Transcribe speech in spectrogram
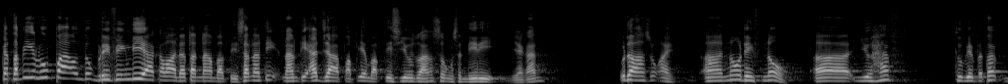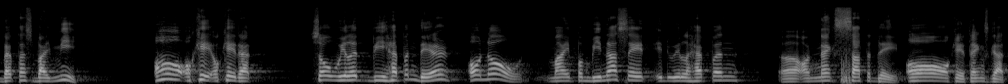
Tapi lupa untuk briefing dia kalau ada tanda baptisan nanti nanti aja papi yang baptis you langsung sendiri, ya kan? Udah langsung, I, uh, no Dave, no, uh, you have to be baptized by me. Oh, okay, okay, that. So will it be happen there? Oh no, my pembina said it will happen uh, on next Saturday. Oh, okay, thanks God.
